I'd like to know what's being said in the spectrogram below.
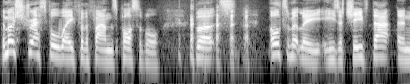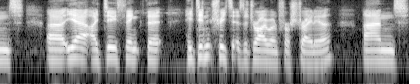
the most stressful way for the fans possible, but ultimately, he's achieved that. And uh, yeah, I do think that he didn't treat it as a dry run for Australia, and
